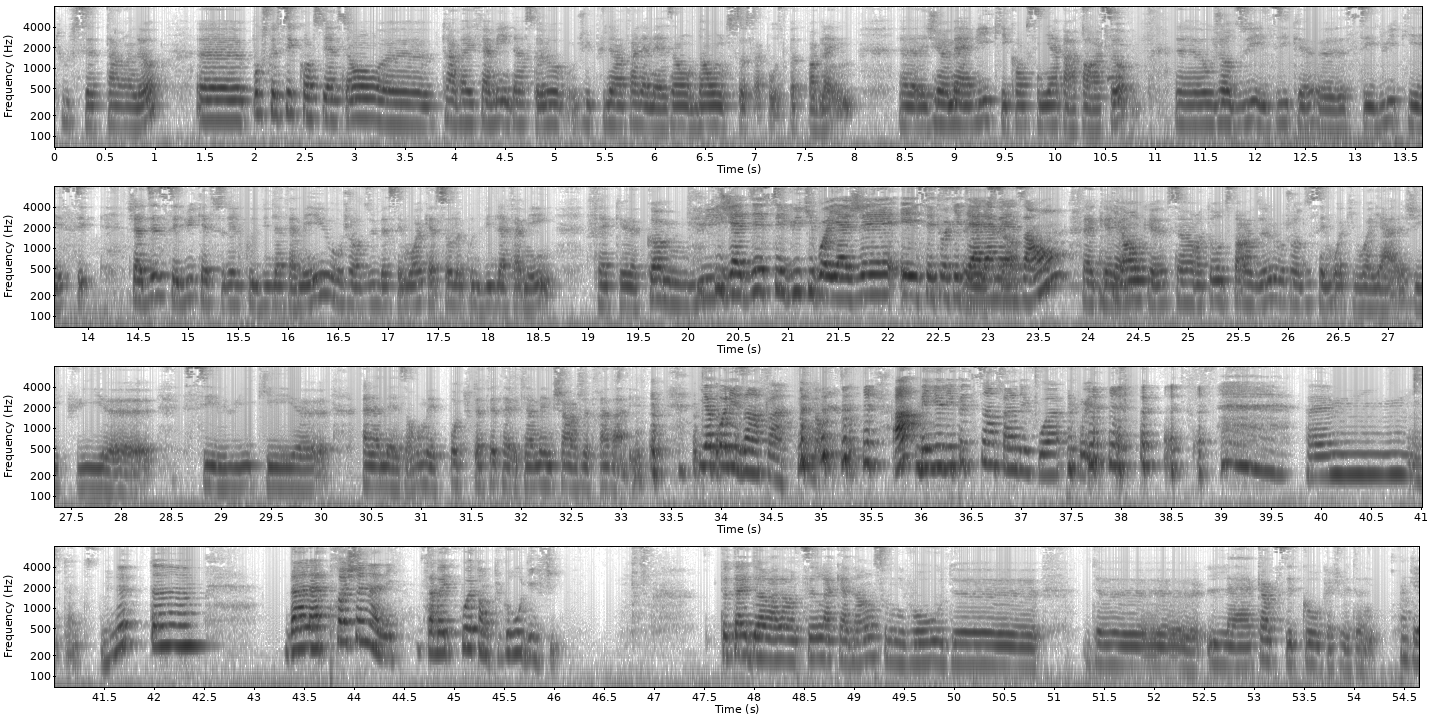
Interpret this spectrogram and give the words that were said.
tout ce temps-là. Euh, pour ce que c'est conciliation, euh, travail-famille, dans ce cas-là, j'ai plus d'enfants à la maison, donc ça, ça pose pas de problème. Euh, j'ai un mari qui est consignant par rapport à ça. Euh, aujourd'hui, il dit que euh, c'est lui qui est. c'est- Jadis, c'est lui qui assurait le coût de vie de la famille. Aujourd'hui, ben, c'est moi qui assure le coût de vie de la famille. Fait que comme Puis lui. jadis, c'est lui qui voyageait et c'est toi qui étais à la ça. maison. Fait que donc, euh, c'est un retour du pendule. Aujourd'hui, c'est moi qui voyage et puis euh, c'est lui qui est euh, à la maison, mais pas tout à fait avec la même charge de travail. Il n'y a pas les enfants. ah, mais il y a les petits-enfants des fois. oui. Euh, attends une petite minute. Dans la prochaine année, ça va être quoi ton plus gros défi? peut-être de ralentir la cadence au niveau de, de la quantité de cours que je vais donner. OK.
